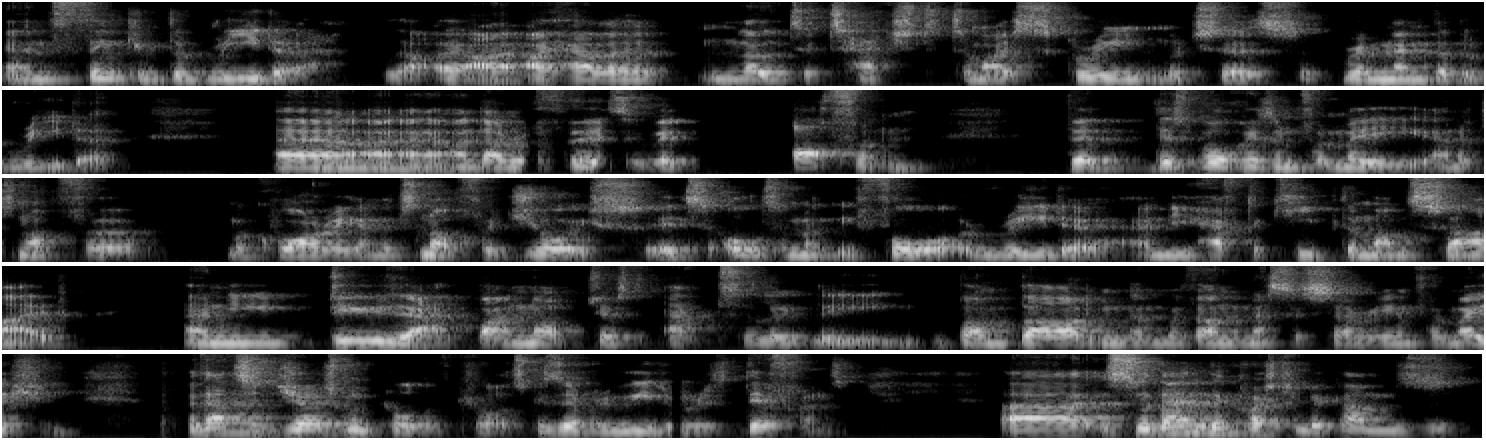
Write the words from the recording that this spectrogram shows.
and think of the reader i, I have a note attached to my screen which says remember the reader uh, mm. and i refer to it often that this book isn't for me and it's not for Macquarie and it's not for Joyce. It's ultimately for a reader, and you have to keep them on side. And you do that by not just absolutely bombarding them with unnecessary information. But that's a judgment call, of course, because every reader is different. Uh, so then the question becomes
